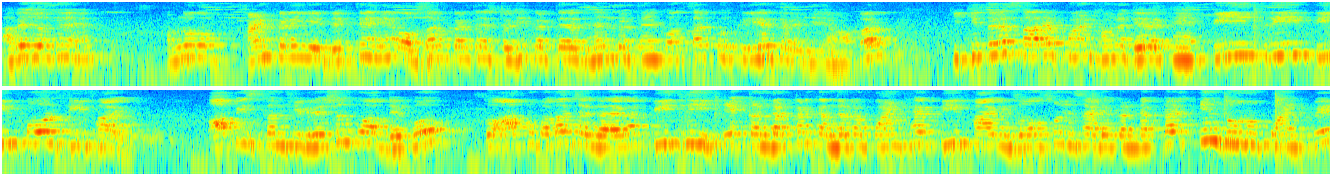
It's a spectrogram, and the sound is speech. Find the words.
आगे चलते हैं। हम लोग अब फाइंड करेंगे देखते हैं ऑब्ज़र्व करते हैं स्टडी करते हैं अध्ययन करते हैं कॉन्सेप्ट को क्लियर करेंगे यहाँ पर कि कितने सारे पॉइंट हमने दे रखे हैं P3, P4, P5 आप इस कन्फिग्रेशन को आप देखो तो आपको पता चल जाएगा पी थ्री एक कंडक्टर के अंदर में पॉइंट है P five is also inside a conductor इन दोनों पॉइंट पे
